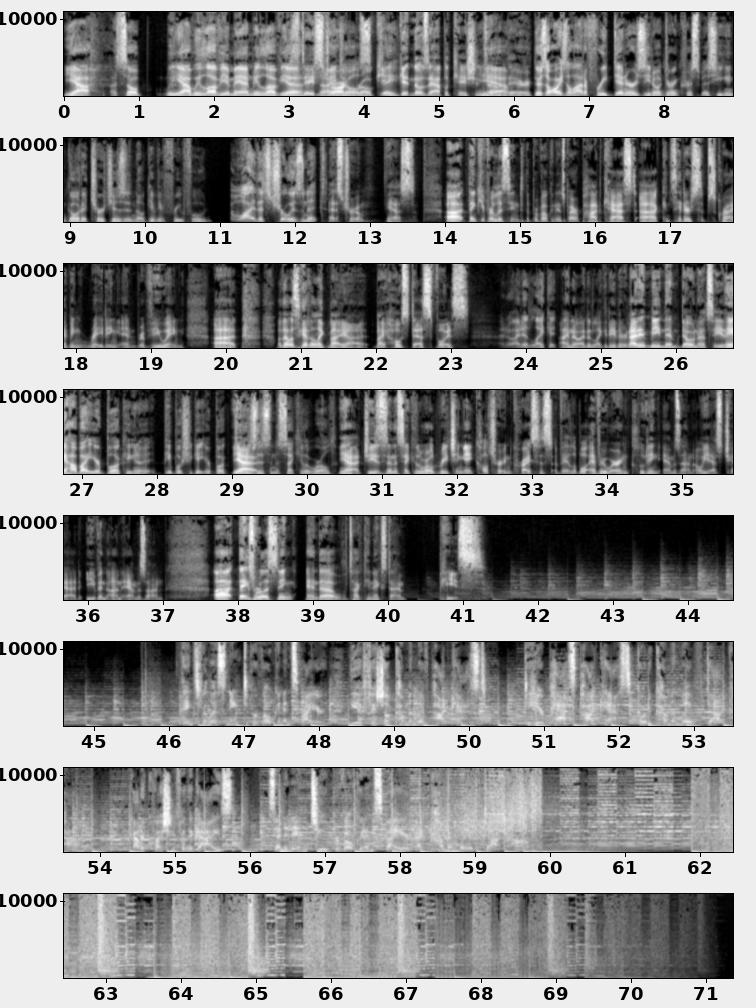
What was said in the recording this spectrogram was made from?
yeah, uh, so yeah, we love you, man. We love you. Stay strong, Nigel. bro. Keep Stay- getting those applications Yeah. out there. There's always a lot of free dinners, you know, during Christmas. You can go to churches and they'll give you free food. Why? That's true, isn't it? That's true. Yes. Uh, thank you for listening to the Provoke and Inspire podcast. Uh, consider subscribing, rating, and reviewing. Uh, well, that was kind of like my uh, my hostess voice. Know I didn't like it. I know I didn't like it either, and I didn't mean them donuts either. Hey, how about your book? You know, people should get your book, Yeah. Jesus in the Secular World. Yeah, Jesus in the Secular World Reaching a Culture in Crisis, available everywhere, including Amazon. Oh, yes, Chad, even on Amazon. Uh, thanks for listening, and uh, we'll talk to you next time. Peace. Thanks for listening to Provoke and Inspire, the official Come and Live podcast. To hear past podcasts, go to comeandlive.com. Got a question for the guys? Send it in to provokeandinspire at comeandlive.com.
